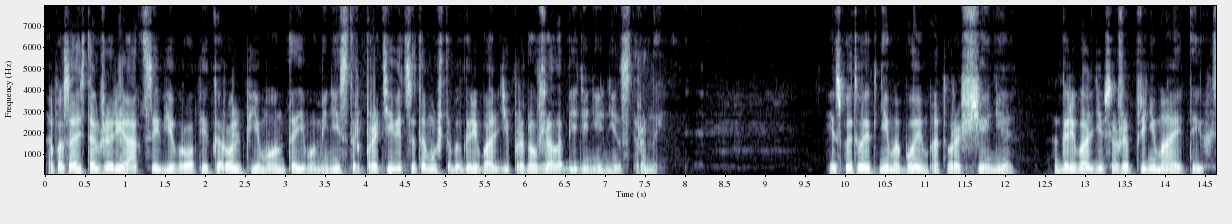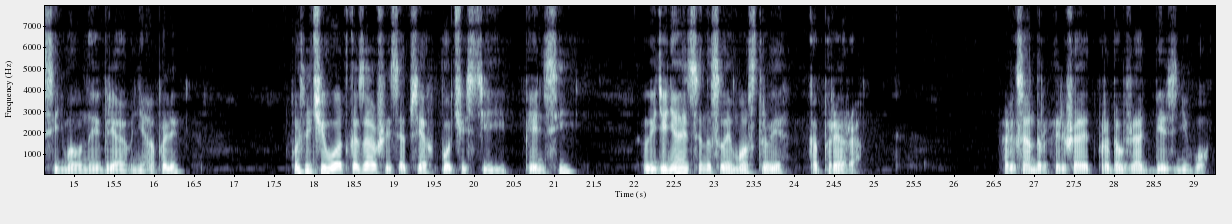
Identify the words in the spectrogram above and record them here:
Опасаясь также реакции в Европе, король Пьемонта и его министр противятся тому, чтобы Гарибальди продолжал объединение страны. Испытывая к ним обоим отвращение, Гарибальди все же принимает их 7 ноября в Неаполе, после чего, отказавшись от всех почестей и пенсий, уединяется на своем острове Капрера. Александр решает продолжать без него.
